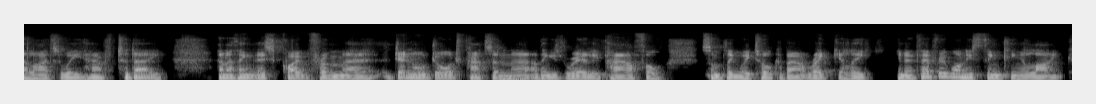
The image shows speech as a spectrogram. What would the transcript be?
the lives we have today. And I think this quote from uh, General George Patton, uh, I think is really powerful, something we talk about regularly. You know, if everyone is thinking alike,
